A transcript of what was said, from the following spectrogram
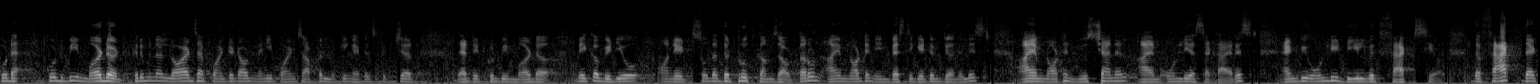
could ha- could be murdered. Criminal lawyers have pointed out many points after looking at his picture that it could be murder. Make a video on it so that the truth comes out. Tarun, I am not an investigative journalist. I am not a news channel. I am only a satirist, and we only deal with facts here. The fact that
